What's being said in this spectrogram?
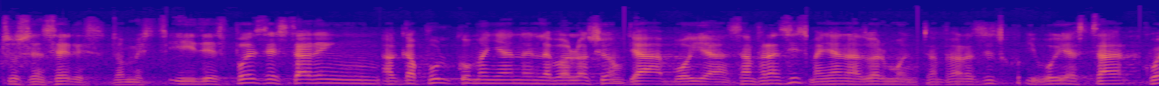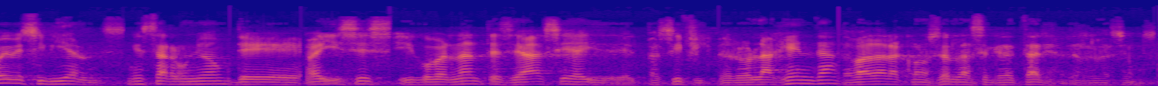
sus enseres domésticos. Y después de estar en Acapulco mañana en la evaluación, ya voy a San Francisco, mañana duermo en San Francisco y voy a estar jueves y viernes en esta reunión de países y gobernantes de Asia y del Pacífico, pero la agenda la va a dar a conocer la secretaria de Relaciones.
